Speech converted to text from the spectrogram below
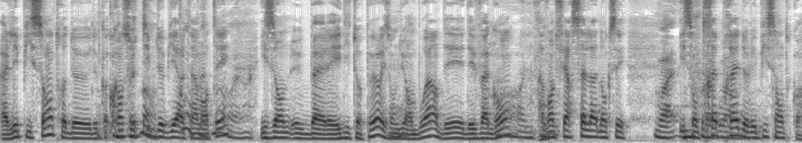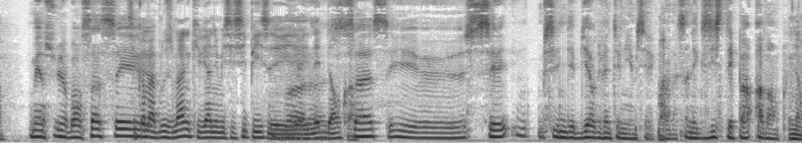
à l'épicentre de, de quand, ce type de bière a été inventé, Complètement, ouais, ouais. ils ont euh, ben, les Eddie Topper, ils ont dû en boire des des wagons Oh, avant de faire celle-là. Donc c'est Ouais, ils il sont très près de l'épicentre quoi. Bien sûr. Bon, ça c'est. C'est comme un bluesman qui vient du Mississippi, c'est il est né dedans quoi. Ça, c'est euh, c'est c'est une des bières du 21e siècle. Voilà, ça n'existait pas avant. Non.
